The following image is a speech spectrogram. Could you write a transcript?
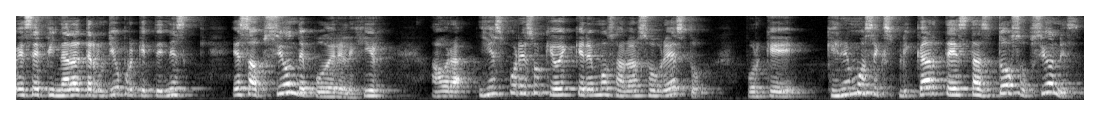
ese final alternativo porque tienes esa opción de poder elegir. Ahora, y es por eso que hoy queremos hablar sobre esto, porque queremos explicarte estas dos opciones.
